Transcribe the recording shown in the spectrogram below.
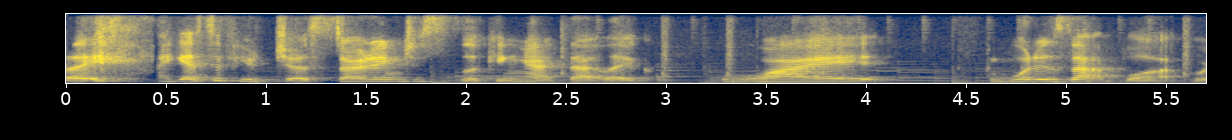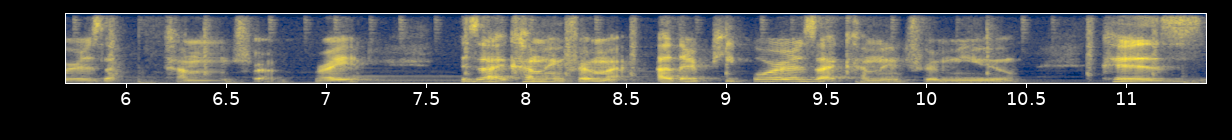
like, I guess if you're just starting, just looking at that, like, why, what is that block? Where is that coming from, right? Is that coming from other people or is that coming from you? Because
